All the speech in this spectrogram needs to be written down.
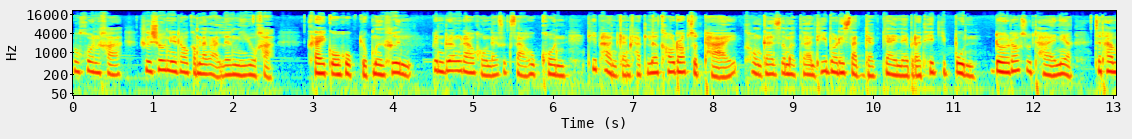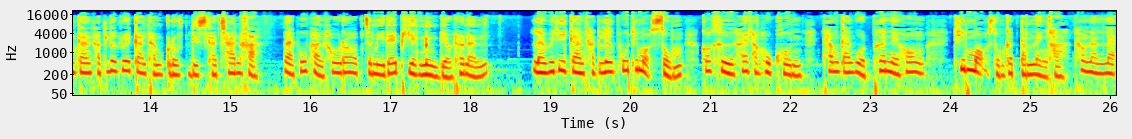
ทุกคนคะคือช่วงนี้เรากำลังอ่านเรื่องนี้อยู่ค่ะ ใครโกหกยกมือขึ้น เป็นเรื่องราวของนักศึกษา 6 คนที่ผ่านการคัดเลือกเข้ารอบสุดท้าย ของการสมัครงานที่บริษัทยักษ์ใหญ่ในประเทศญี่ปุ่น โดยรอบสุดท้ายเนี่ยจะทำการคัดเลือกด้วยการทำ group discussion ค่ะ แต่ผู้ผ่านเข้ารอบจะมีได้เพียงหนึ่งเดียวเท่านั้น และวิธีการคัดเลือกผู้ที่เหมาะสม ก็คือให้ทั้ง 6 คนทำการโหวตเพื่อนในห้อง ที่เหมาะสมกับตำแหน่งค่ะ เท่านั้นแหละ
